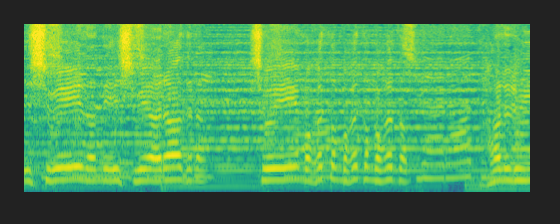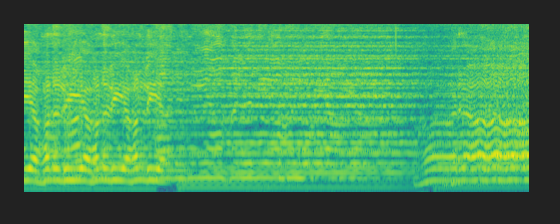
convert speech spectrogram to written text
യേശുവേ നന്ദി. യേശുവേ ആരാധന. യേശുവേ മഹത്വം മഹത്വം മഹത്വം. ഹലലുയ ഹലലുയ ഹലലുയ ഹലലുയ ആരാധന.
